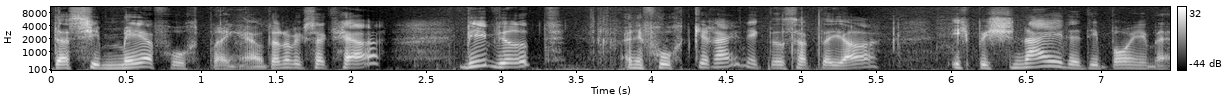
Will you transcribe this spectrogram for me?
dass sie mehr Frucht bringe. Und dann habe ich gesagt, Herr, wie wird eine Frucht gereinigt? Und dann sagt er, ja, ich beschneide die Bäume.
